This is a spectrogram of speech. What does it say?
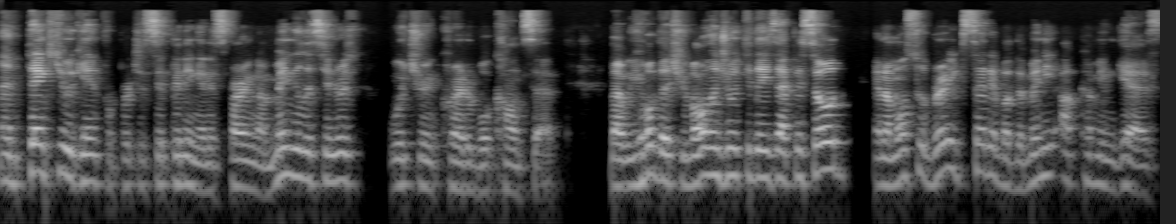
And thank you again for participating and inspiring our many listeners with your incredible concept. Now, we hope that you've all enjoyed today's episode. And I'm also very excited about the many upcoming guests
